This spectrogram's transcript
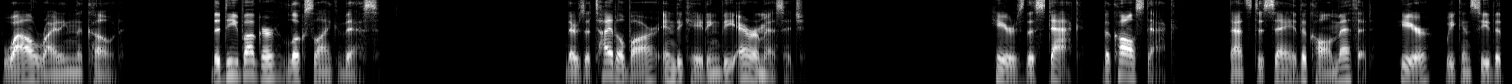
while writing the code. The debugger looks like this. There's a title bar indicating the error message. Here's the stack, the call stack. That's to say the call method. Here, we can see that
